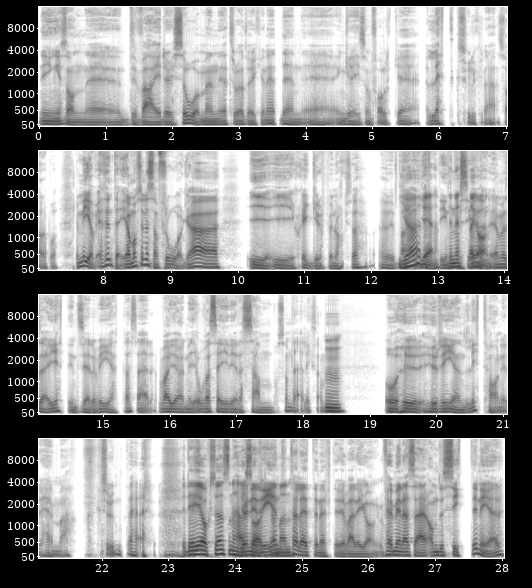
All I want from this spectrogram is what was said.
det är ingen sån eh, divider så, men jag tror att verkligen det- är en, eh, en grej som folk eh, lätt skulle kunna svara på. Nej, men jag vet inte, jag måste nästan fråga i, i skägggruppen också. Bara Gör det, till nästa gång. Jag är jätteintresserad att veta, så här, vad gör ni och vad säger era sambos om det? här, Liksom? Och hur, hur renligt har ni det hemma? Runt det här. Det är också en sån här Gör ni sak när rent man... toaletten efter det varje gång? För jag menar så här, om du sitter ner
